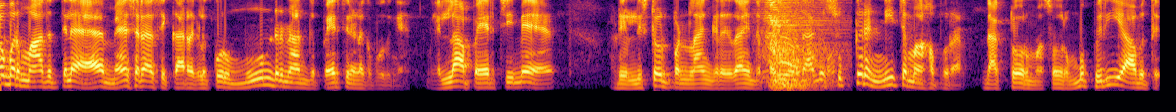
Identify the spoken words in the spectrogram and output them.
அக்டோபர் மாதத்தில் மேசராசிக்காரர்களுக்கு ஒரு மூன்று நான்கு பயிற்சி நடக்க போகுதுங்க. எல்லா பயிற்சியுமே அப்படி லிஸ்ட் அவுட் பண்ணலாங்கிறது தான் இந்த பதிவாக சுக்கிரன் நீச்சமாக போகிறார் இந்த அக்டோபர் மாதம் ரொம்ப பெரிய ஆபத்து.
